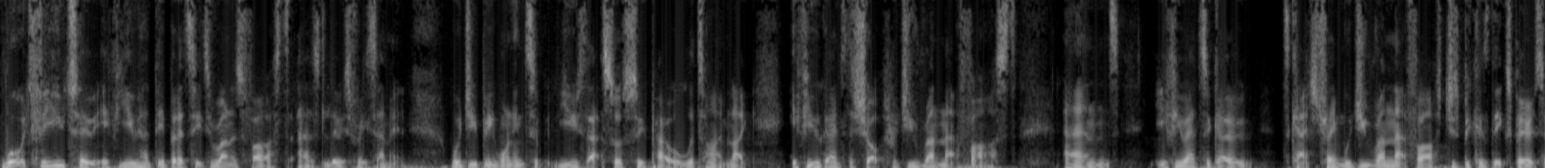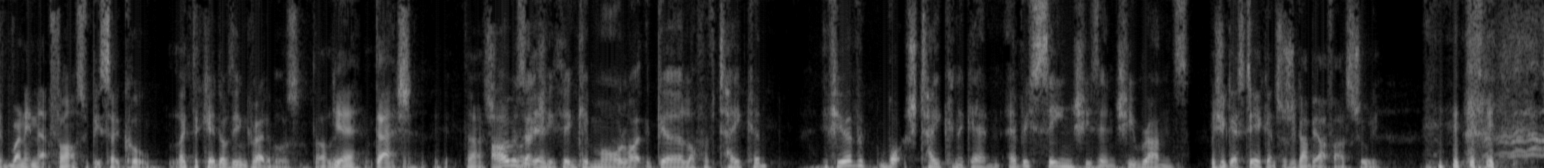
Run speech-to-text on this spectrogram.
What would, for you too? if you had the ability to run as fast as Louis Rees-Zammit, would you be wanting to use that sort of superpower all the time? Like, if you were going to the shops, would you run that fast? And if you had to go to catch a train, would you run that fast? Just because the experience of running that fast would be so cool. Like the kid of The Incredibles. darling. Yeah, Dash. Dash. I was Oh, yeah. actually thinking more like the girl off of Taken. If you ever watch Taken again, every scene she's in, she runs. But she gets taken, so she can't be that fast, surely.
